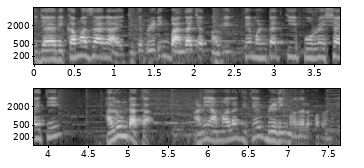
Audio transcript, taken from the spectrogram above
ज्या रिकामा जागा आहे जिथे बिल्डिंग बांधायच्यात नवीन ते म्हणतात की पूररेषा आहे ती हलून टाका आणि आम्हाला तिथे बिल्डिंग बांधायला परवानगी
